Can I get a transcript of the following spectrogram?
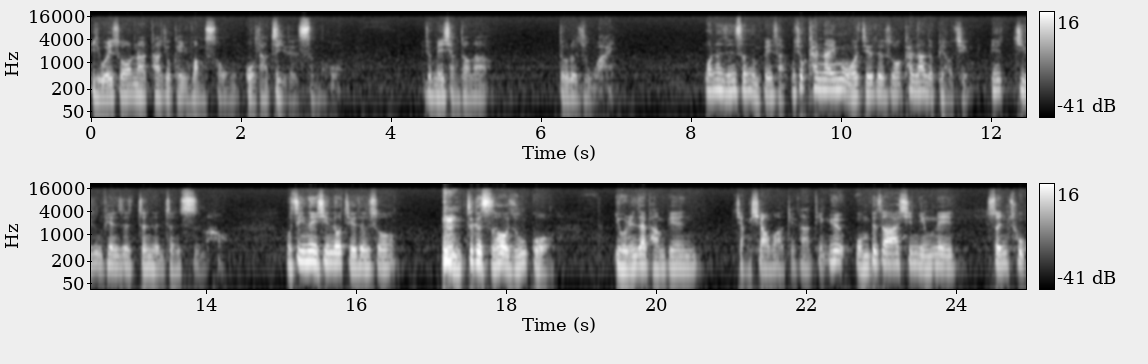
以为说，那他就可以放松过他自己的生活，就没想到他得了乳癌。哇，那人生很悲惨。我就看那一幕，我觉得说，看他的表情，因为纪录片是真人真事嘛，哈，我自己内心都觉得说，这个时候如果有人在旁边讲笑话给他听，因为我们不知道他心灵内深处，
